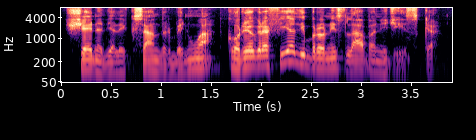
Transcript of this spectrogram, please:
scene di Alexandre Benoit, coreografia di Bronislava Nijiska.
